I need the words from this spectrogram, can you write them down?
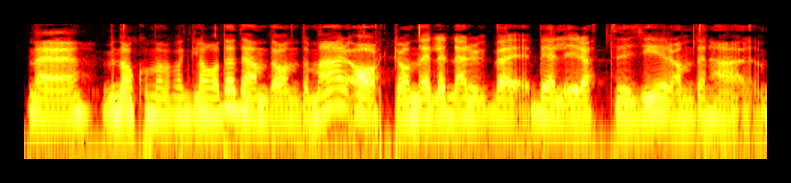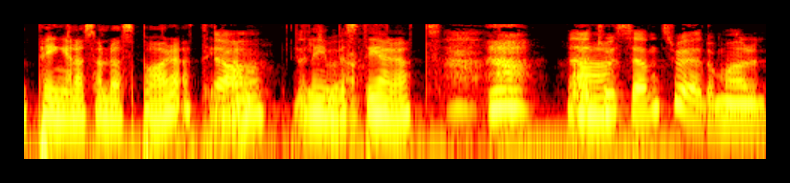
Nej, men de kommer att vara glada den dagen de är 18 eller när du vä- väljer att ge dem den här pengarna som du har sparat till Ja, dem. Eller jag. investerat. Jag Ja. tror, sen tror jag de har,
